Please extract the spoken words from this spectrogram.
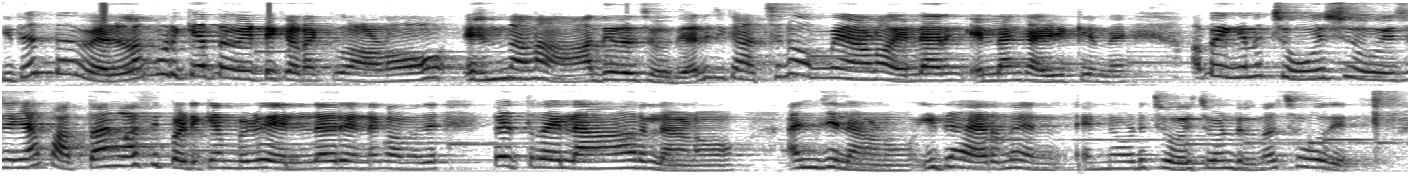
ഇതെന്താ വെള്ളം കുടിക്കാത്ത വീട്ടിൽ കിടക്കുവാണോ? എന്നാണ് ആദ്യത്തെ ചോദ്യം. അല്ലെങ്കിൽ അച്ഛനും അമ്മയാണോ എല്ലാവരും എല്ലാം കഴിക്കുന്നത് അപ്പോൾ ഇങ്ങനെ ചോദിച്ച് ചോദിച്ച് ഞാൻ പത്താം ക്ലാസ്സിൽ പഠിക്കുമ്പോഴും എല്ലാവരും എന്നെ കാണുമ്പോൾ ഇപ്പം എത്രയില്ല ആറിലാണോ? അഞ്ചിലാണോ? ഇതായിരുന്നു എന്നോട് ചോദിച്ചുകൊണ്ടിരുന്ന ചോദ്യം.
